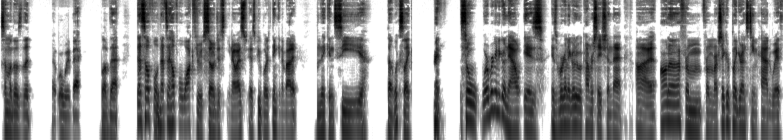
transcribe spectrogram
some of those that that were way back. Love that. That's helpful. That's a helpful walkthrough. So just you know as as people are thinking about it and they can see that looks like. Right. So where we're going to go now is is we're going to go to a conversation that uh, Anna from from our Sacred Playgrounds team had with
